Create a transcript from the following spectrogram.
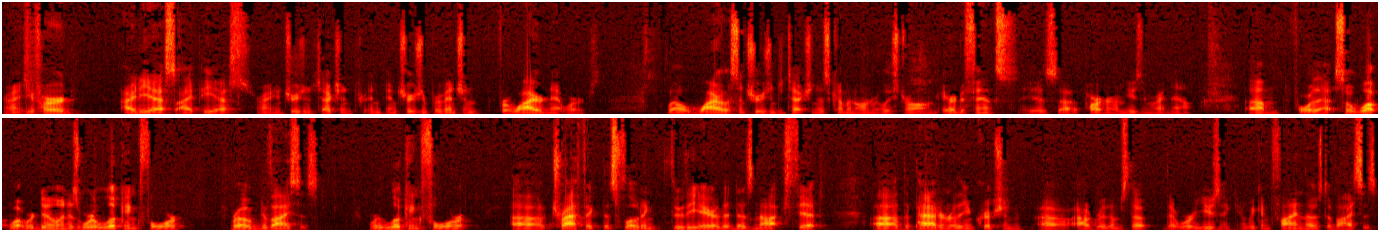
Right? You've heard IDS, IPS, right? Intrusion detection, intrusion prevention for wired networks. Well, wireless intrusion detection is coming on really strong. Air Defense is a partner I'm using right now um, for that. So what, what we're doing is we're looking for rogue devices. We're looking for uh, traffic that's floating through the air that does not fit uh, the pattern or the encryption uh, algorithms that, that we're using. And we can find those devices,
